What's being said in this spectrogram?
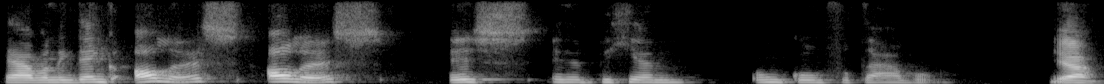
Ja, want ik denk alles, alles is in het begin oncomfortabel. Ja.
